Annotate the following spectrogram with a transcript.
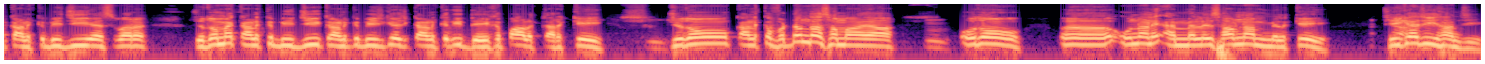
ਕਣਕ ਬੀਜੀ ਇਸ ਵਾਰ ਜਦੋਂ ਮੈਂ ਕਣਕ ਬੀਜੀ ਕਣਕ ਬੀਜ ਕੇ ਕਣਕ ਦੀ ਦੇਖਭਾਲ ਕਰਕੇ ਜਦੋਂ ਕਣਕ ਵੱਢਣ ਦਾ ਸਮਾਂ ਆਇਆ। ਉਦੋਂ ਉਹਨਾਂ ਨੇ ਐਮਐਲਏ ਸਾਹਿਬ ਨਾਲ ਮਿਲ ਕੇ ਠੀਕ ਹੈ ਜੀ ਹਾਂਜੀ।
